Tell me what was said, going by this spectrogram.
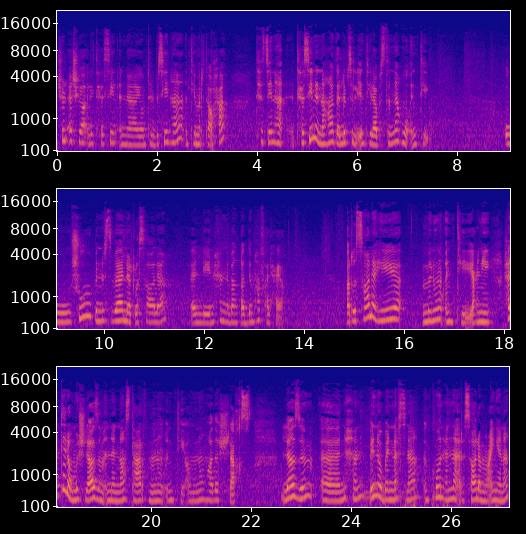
شو الأشياء اللي تحسين إن يوم تلبسينها أنتي مرتاحة؟ تحسينها تحسين إن هذا اللبس اللي أنتي لابستنه هو أنتي وشو بالنسبة للرسالة اللي نحن نبى نقدمها في هالحياة؟ الرسالة هي منو انتي يعني حتى لو مش لازم إن الناس تعرف منو انتي أو منو هذا الشخص لازم آه نحن بيننا وبين نفسنا نكون عنا رسالة معينة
